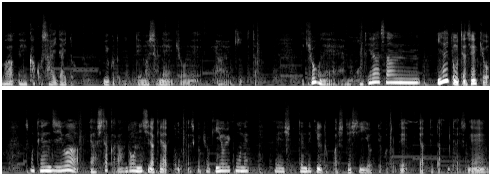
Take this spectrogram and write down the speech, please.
は、えー、過去最大と。いうことを言っていましたね、今日ね。はい、聞いてた。今日ね、モデラーさんいないと思ってたんですね、今日。その展示は明日から土日だけだと思ったんですけど、今日金曜日もね、えー、出店できるとこは出店していいよっていうことでやってたみたいですね。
